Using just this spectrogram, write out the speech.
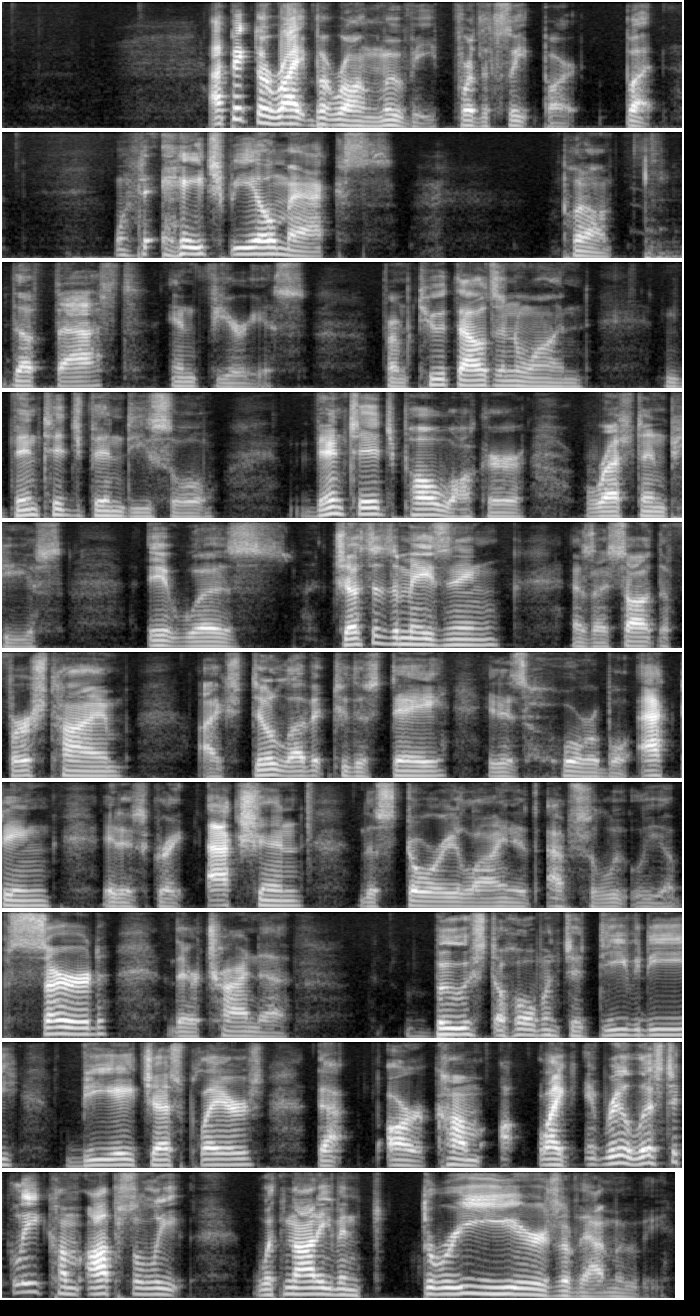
I picked the right but wrong movie for the sleep part, but went to HBO Max put on The Fast and Furious from 2001, vintage Vin Diesel vintage Paul Walker, rest in peace. It was just as amazing as I saw it the first time. I still love it to this day. It is horrible acting, it is great action. The storyline is absolutely absurd. They're trying to boost a whole bunch of DVD, VHS players that are come like realistically come obsolete with not even three years of that movie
